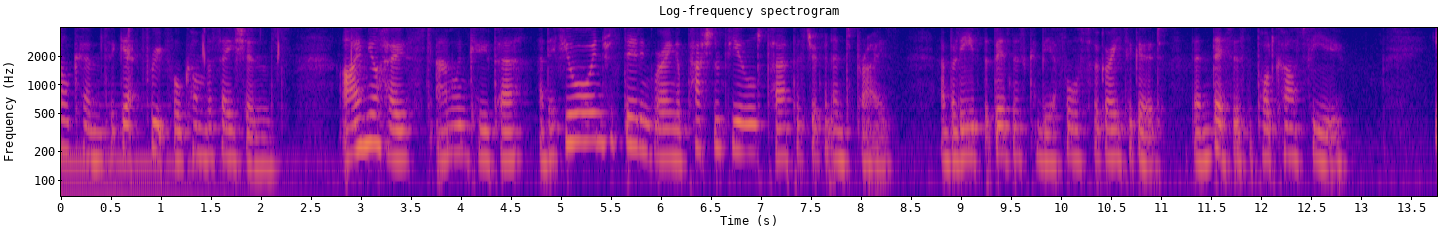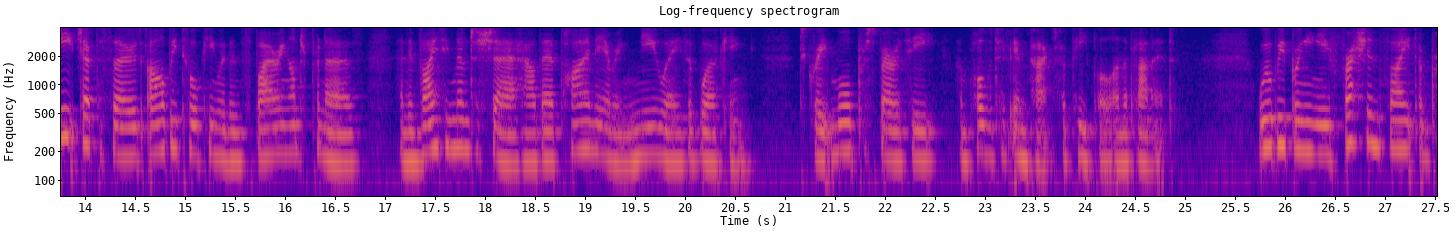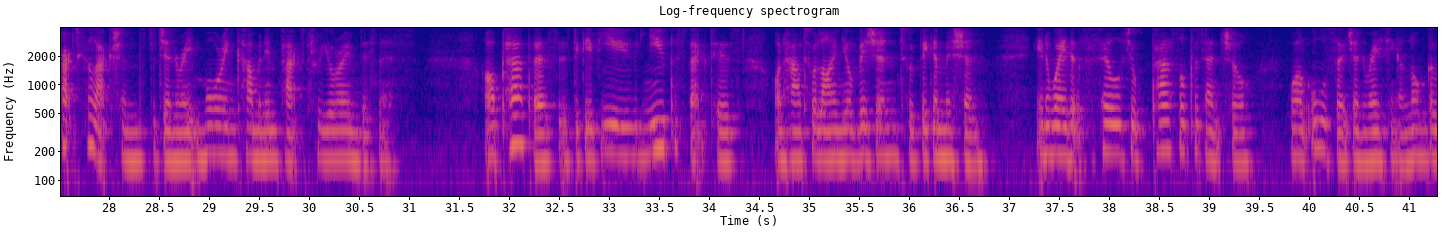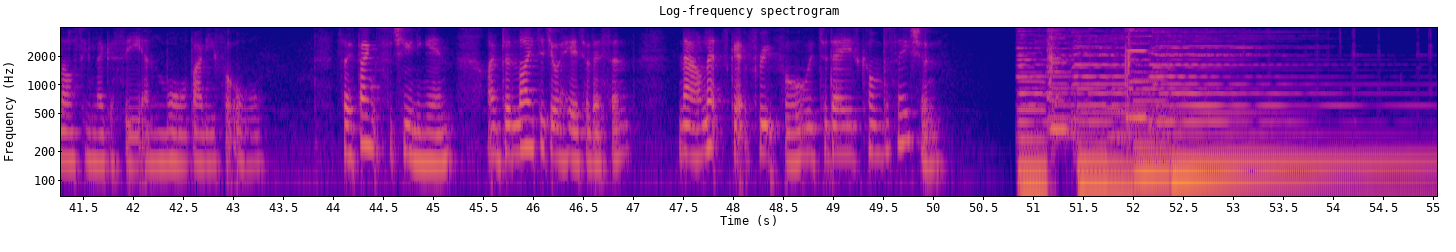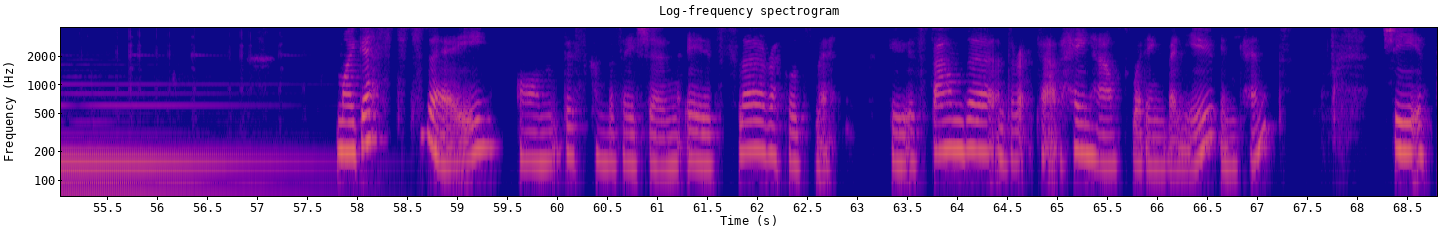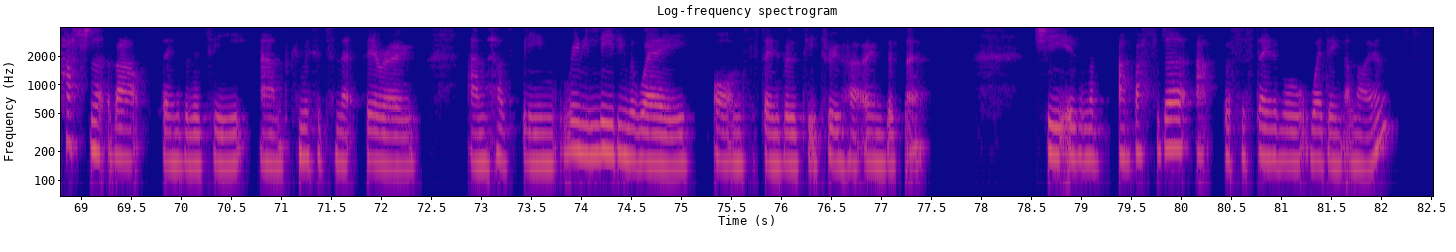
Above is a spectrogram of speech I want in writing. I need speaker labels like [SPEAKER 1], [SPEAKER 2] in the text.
[SPEAKER 1] welcome to Get Fruitful Conversations. I'm your host, Anwin Cooper, and if you're interested in growing a passion fueled, purpose driven enterprise and believe that business can be a force for greater good, then this is the podcast for you. Each episode, I'll be talking with inspiring entrepreneurs and inviting them to share how they're pioneering new ways of working to create more prosperity and positive impact for people and the planet. We'll be bringing you fresh insight and practical actions to generate more income and impact through your own business. Our purpose is to give you new perspectives on how to align your vision to a bigger mission in a way that fulfills your personal potential while also generating a longer lasting legacy and more value for all. So, thanks for tuning in. I'm delighted you're here to listen. Now, let's get fruitful with today's conversation. My guest today on this conversation is Fleur Records Smith, who is founder and director at Hayne House Wedding Venue in Kent. She is passionate about sustainability and committed to net zero and has been really leading the way on sustainability through her own business. She is an ambassador at the Sustainable Wedding Alliance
